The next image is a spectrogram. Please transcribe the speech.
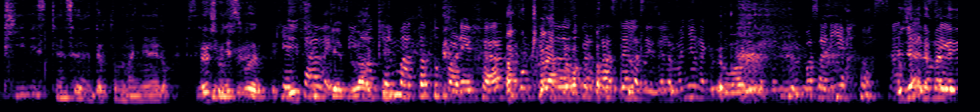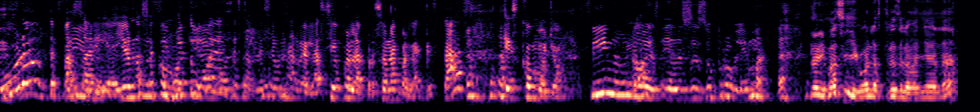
tienes chance de aventarte un mañanero. Si Eso tienes sí. suerte. ¿Quién If you sabe? Si no lucky. te mata tu pareja, ¿por qué Claro. te despertaste a las 6 de la mañana? Que probablemente me pasaría. O sea, Pues ya, nada más le. Seguro te pasaría. Yo no sé pues sí cómo tú puedes establecer una relación con la persona con la que estás, que es como yo. Sí, no, ¿No? no, es, eso es su problema. No, y más si llegó a las 3 de la mañana.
